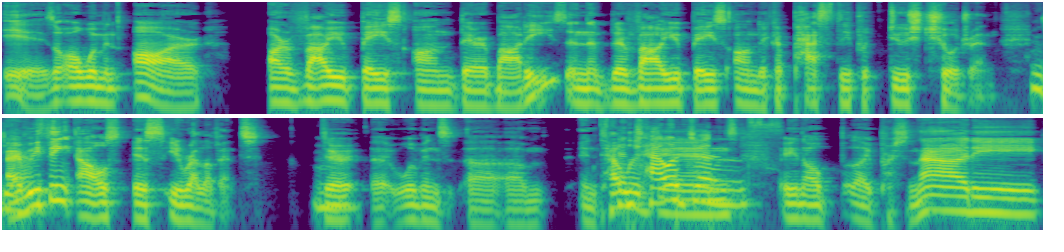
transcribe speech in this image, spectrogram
is, or all women are, are valued based on their bodies and their value based on the capacity to produce children. Yeah. Everything else is irrelevant. Mm. Their uh, women's uh, um, intelligence, intelligence. you know, like personality,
